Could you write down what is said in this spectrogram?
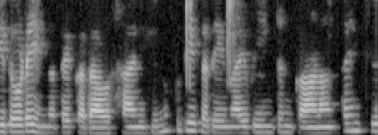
ഇതോടെ ഇന്നത്തെ കഥ അവസാനിക്കുന്നു. പുതിയ കഥയുമായി വീണ്ടും കാണാം. താങ്ക്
